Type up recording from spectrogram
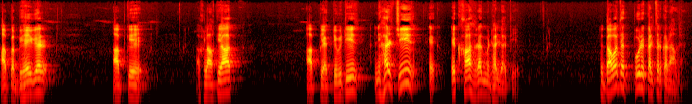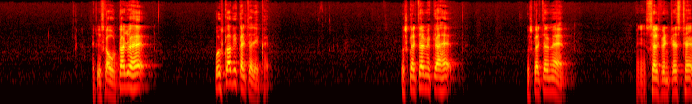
آپ کا بیہیویئر آپ کے اخلاقیات، آپ کی ایکٹیویٹیز یعنی ہر چیز ایک ایک خاص رنگ میں ڈھل جاتی ہے۔ تو دعوت ایک پورے کلچر کا نام ہے۔ اچھا اس کا الٹا جو ہے اس کا بھی کلچر ایک ہے۔ اس کلچر میں کیا ہے؟ اس کلچر میں یعنی سیلف انٹرسٹ ہے۔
